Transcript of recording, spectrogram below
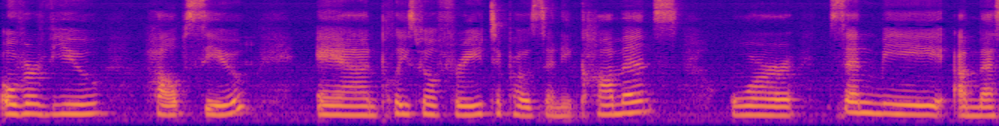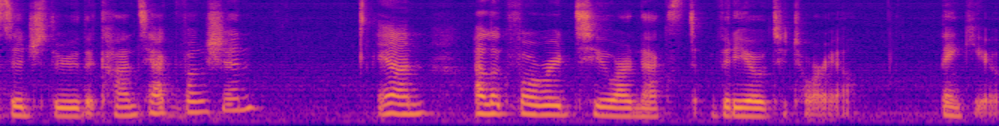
overview helps you. And please feel free to post any comments or send me a message through the contact function. And I look forward to our next video tutorial. Thank you.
